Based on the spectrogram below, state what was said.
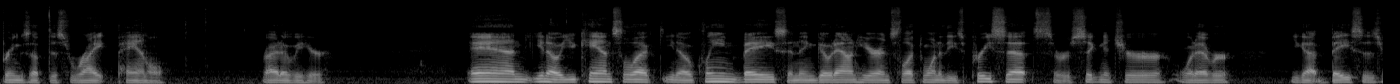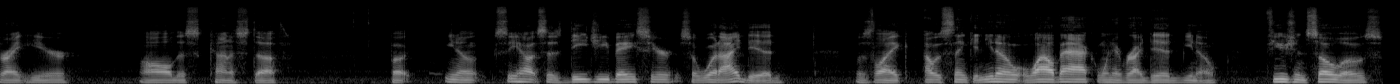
brings up this right panel right over here. And you know you can select you know clean bass and then go down here and select one of these presets or signature whatever. You got basses right here all this kind of stuff but you know see how it says DG bass here so what I did was like I was thinking you know a while back whenever I did you know fusion solos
